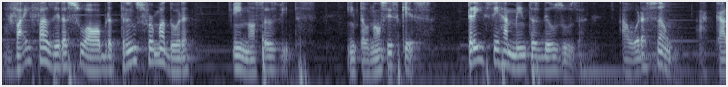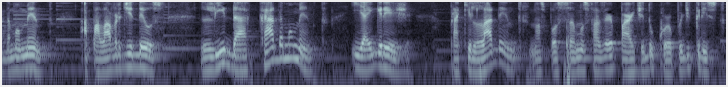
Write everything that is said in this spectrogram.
vai fazer a sua obra transformadora em nossas vidas. Então não se esqueça: três ferramentas Deus usa: a oração a cada momento, a palavra de Deus lida a cada momento. E a igreja, para que lá dentro nós possamos fazer parte do corpo de Cristo,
